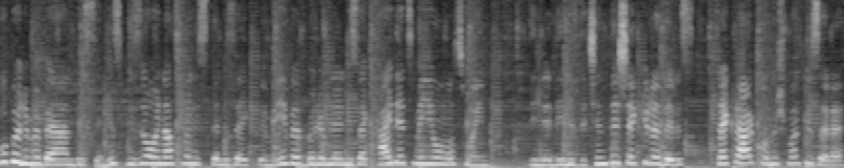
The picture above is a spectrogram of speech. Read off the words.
Bu bölümü beğendiyseniz bizi oynatma listenize eklemeyi ve bölümlerinize kaydetmeyi unutmayın. Dinlediğiniz için teşekkür ederiz. Tekrar konuşmak üzere.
